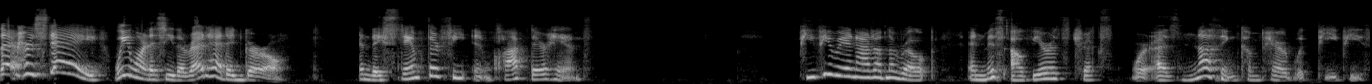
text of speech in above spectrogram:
Let her stay! We want to see the red-headed girl! And they stamped their feet and clapped their hands. Pippi ran out on the rope, and Miss Elvira's tricks were as nothing compared with Pippi's.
